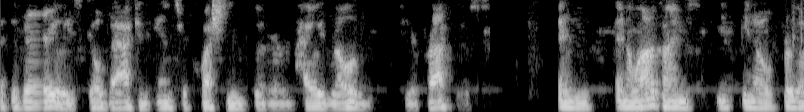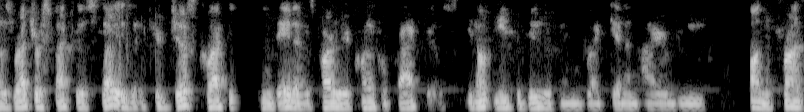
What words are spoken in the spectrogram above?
at the very least go back and answer questions that are highly relevant to your practice and and a lot of times you, know for those retrospective studies if you're just collecting data as part of your clinical practice you don't need to do the things like get an irb on the front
